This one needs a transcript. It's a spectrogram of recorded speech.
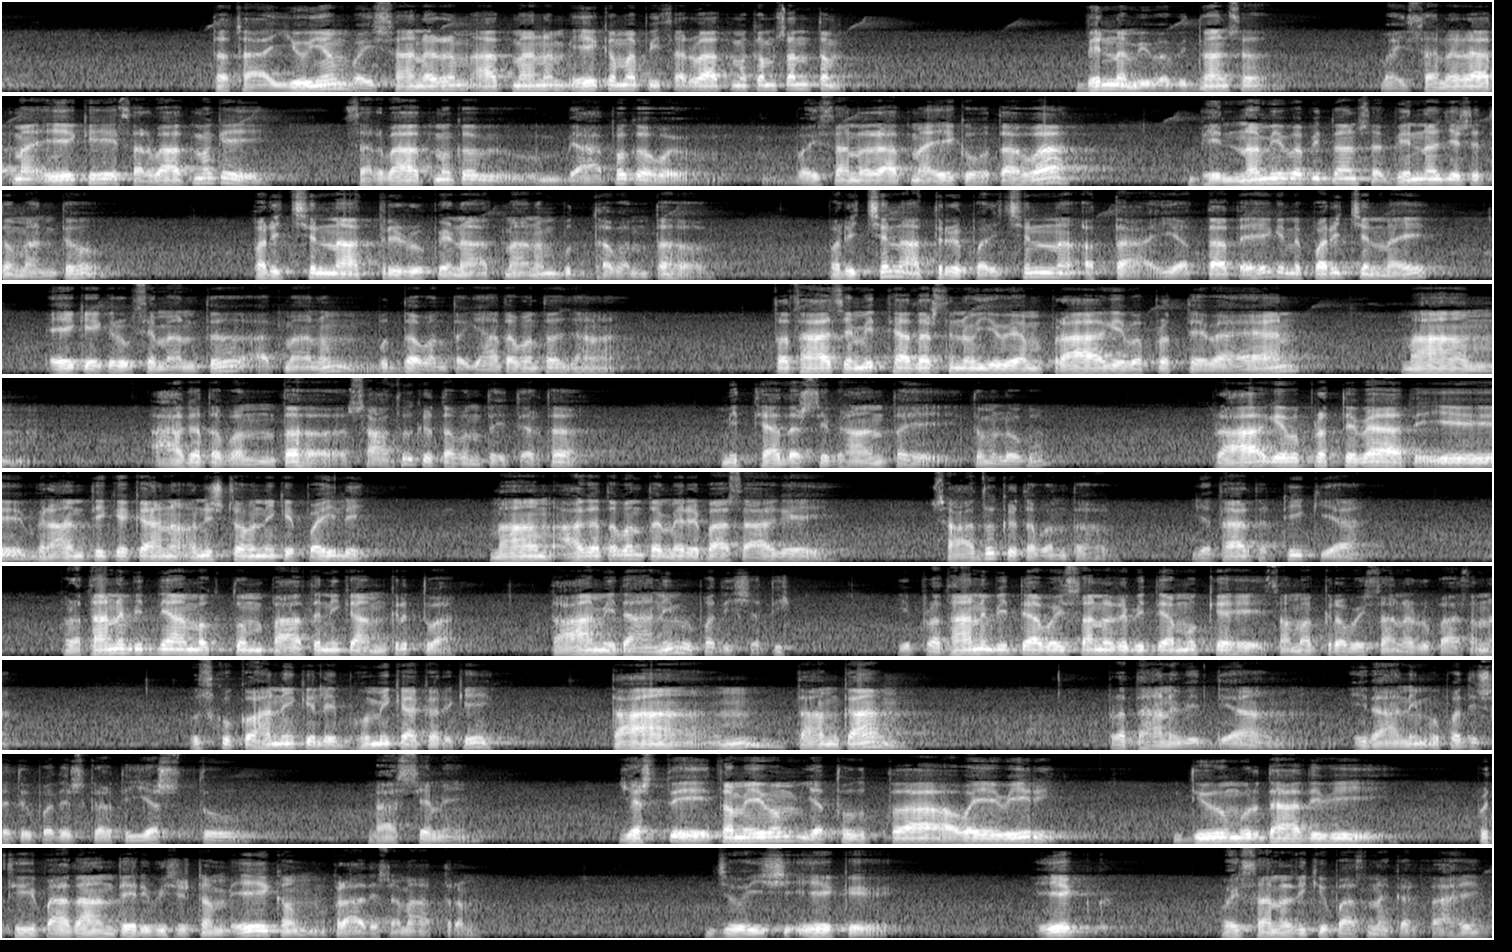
तथा यूयम वैश्वानरम आत्मान एकमपि सर्वात्मकम संतम। भिन्नमिव विद्वांस। वैश्वानर आत्मा एक है, सर्वात्मक है। सर्वात्मक व्यापक वैश्वानर आत्मा एक होता हुआ भिन्नमिव विद्वांस। भिन्न जैसे तो मानते हो। परिच्छिन्नात्रि रूपेण आत्मान बुद्धवंत परिच्छिन्न आत्रि परिच्छिन्न अत्ता, ये अत्ता तो है किंतु परिच्छिन्न है एक एक रूप से मानते आत्मान बुद्धवंत ज्ञातवंत जाना। तथा च मिथ्या दर्शन यूएम प्राग एवं प्रत्यवायान, माम आगतवंत साधु कृतवंत इत्यर्थ। मिथ्यादर्शी भ्रांत है तुम लोग। प्राग एवं प्रत्यव्यात, ये भ्रांति के कारण अनिष्ट होने के पहले माम आगतवंत मेरे पास आ गए। साधु कृतवंत, यथार्थ ठीक किया। प्रधान विद्या वक्त पातनिका कृत्वा ताम इदानी उपदिशति। ये प्रधान विद्या वैश्वानर विद्या मुख्य है, समग्र वैश्वानर उपासना। उसको कहने के लिए भूमिका करके, ताम ताम काम प्रधान विद्या इधानी उपदिशति उपदेश करते यस्तु भाष्य में यस्तु एतमेव यथोक्ता अवयवीर द्युमूर्धादि भी पृथ्वी पादांतर विशिष्टम एकम प्रादेश मात्र जो इस एक एक वैश्वानरी की उपासना करता है,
